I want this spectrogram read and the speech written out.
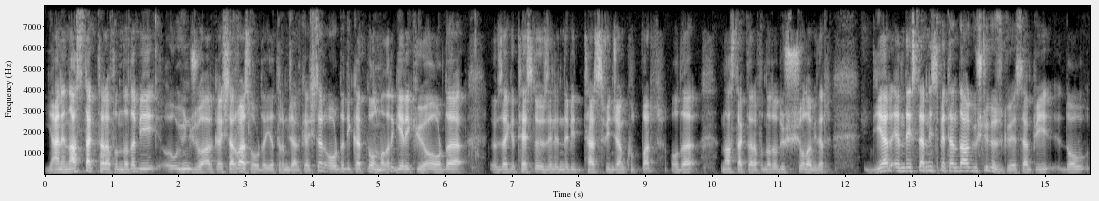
Yani Nasdaq tarafında da bir oyuncu arkadaşlar varsa orada yatırımcı arkadaşlar orada dikkatli olmaları gerekiyor. Orada özellikle Tesla özelinde bir ters fincan kulp var. O da Nasdaq tarafında da düşüş olabilir. Diğer endeksler nispeten daha güçlü gözüküyor S&P Dow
